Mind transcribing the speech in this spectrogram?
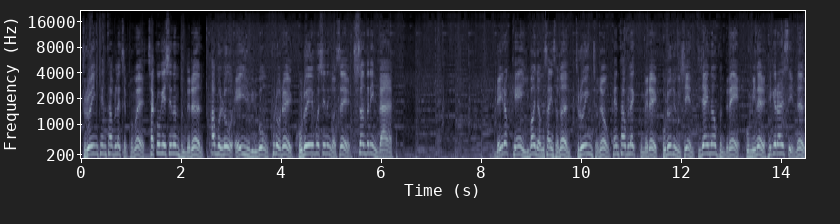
드로잉 펜 타블렛 제품을 찾고 계시는 분들은 파블로 A610 프로를 고려해 보시는 것을 추천드립니다. 네 이렇게 이번 영상에서는 드로잉 전용 펜타블렛 구매를 고려 중이신 디자이너 분들의 고민을 해결할 수 있는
